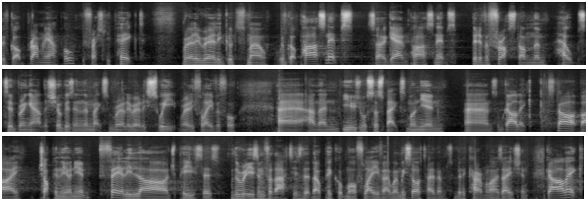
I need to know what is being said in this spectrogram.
We've got Bramley apple, freshly picked, really, really good smell. We've got parsnips, so again, parsnips, bit of a frost on them helps to bring out the sugars in them, makes them really, really sweet, really flavourful. Uh, and then usual suspects, some onion and some garlic. Start by chopping the onion, fairly large pieces. The reason for that is that they'll pick up more flavour when we saute them, so a bit of caramelisation. Garlic,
